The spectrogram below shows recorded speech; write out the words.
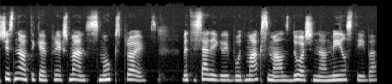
šis nav tikai priekš manis smuks projekts bet es arī gribu būt maksimāls došanā un mīlestībā.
